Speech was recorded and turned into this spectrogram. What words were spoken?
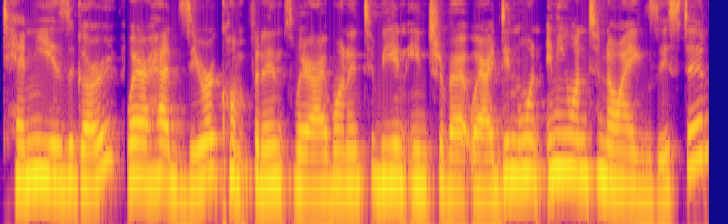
10 years ago, where I had zero confidence, where I wanted to be an introvert, where I didn't want anyone to know I existed,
